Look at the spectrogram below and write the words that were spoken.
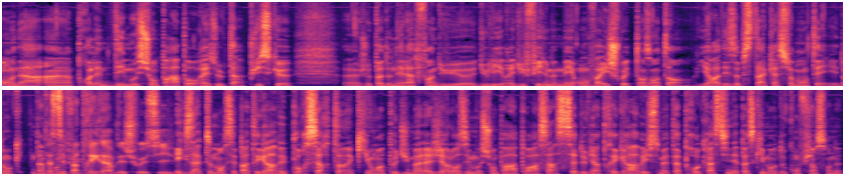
on a un problème d'émotion par rapport au résultat, puisque euh, je ne vais pas donner la fin du, euh, du livre et du film, mais on va échouer de temps en temps. Il y aura des obstacles à surmonter, et donc d'un Ça, point c'est de pas vue très grave d'échouer ici. Exactement, c'est pas très grave. Et pour certains qui ont un peu du mal à gérer leurs émotions par rapport à ça, ça devient très grave et ils se mettent à procrastiner parce qu'ils manquent de confiance en eux.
